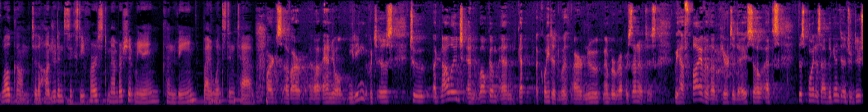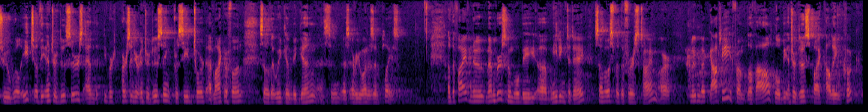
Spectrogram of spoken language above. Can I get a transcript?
Welcome to the 161st membership meeting convened by Winston Tabb. Parts of our uh, annual meeting, which is to acknowledge and welcome and get acquainted with our new member representatives. We have five of them here today, so at this point, as I begin to introduce you, will each of the introducers and the person you're introducing proceed toward a microphone so that we can begin as soon as everyone is in place? Of the five new members whom we'll be uh, meeting today, some of us for the first time, are Loubna Ghaouti from Laval, who will be introduced by Colleen Cook,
